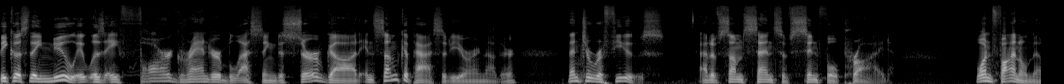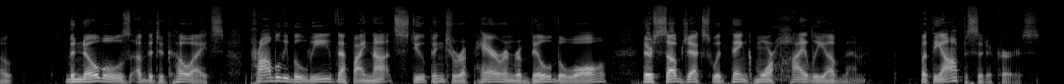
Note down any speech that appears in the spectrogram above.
because they knew it was a far grander blessing to serve God in some capacity or another than to refuse out of some sense of sinful pride. One final note the nobles of the Tekoites probably believed that by not stooping to repair and rebuild the wall, their subjects would think more highly of them. But the opposite occurs.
